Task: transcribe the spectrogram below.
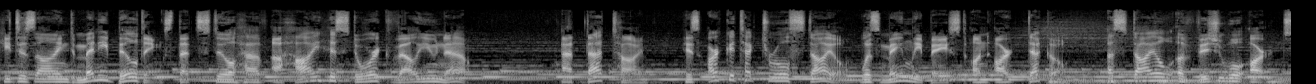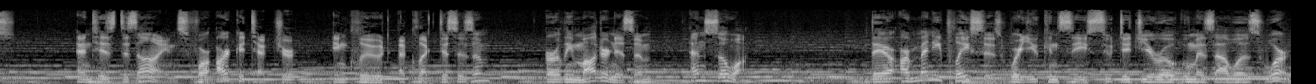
he designed many buildings that still have a high historic value now. At that time, his architectural style was mainly based on Art Deco, a style of visual arts. And his designs for architecture include eclecticism, early modernism, and so on. There are many places where you can see Tsutejiro Umezawa's work.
